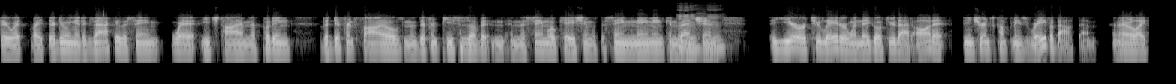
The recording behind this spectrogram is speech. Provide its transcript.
do it right they're doing it exactly the same way each time. They're putting the different files and the different pieces of it in, in the same location with the same naming convention. Mm-hmm a year or two later, when they go through that audit, the insurance companies rave about them. And they're like,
